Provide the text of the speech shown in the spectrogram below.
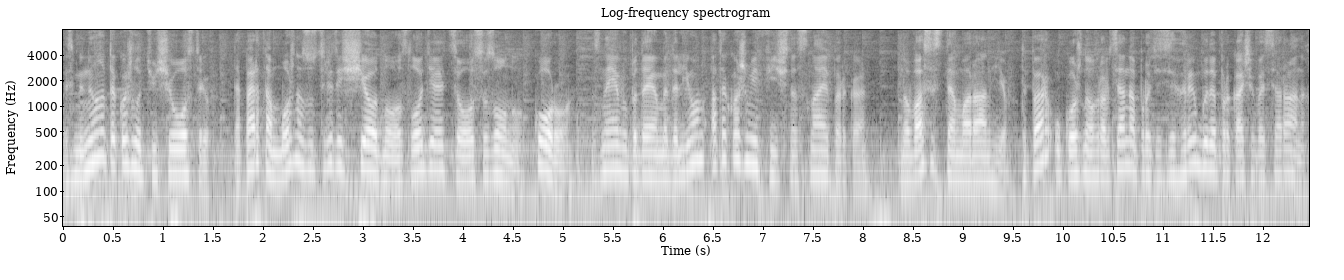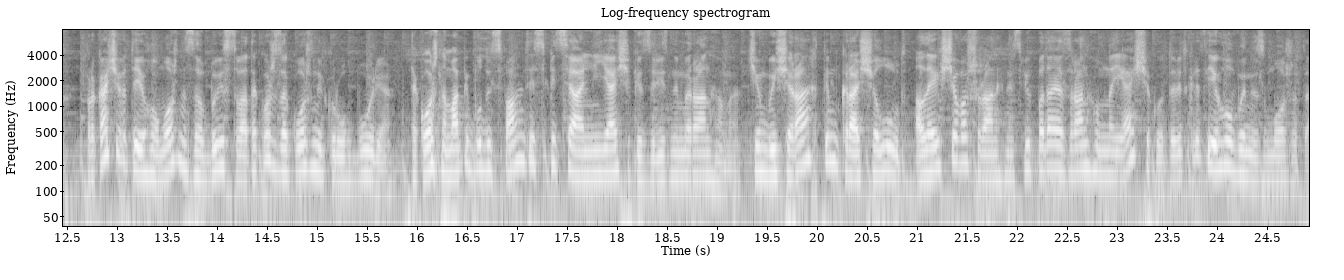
Змінили також летючий острів. Тепер там можна зустріти ще одного злодія цього сезону кору. З неї випадає медальйон, а також міфічна снайперка. Нова система рангів. Тепер у кожного гравця на протязі гри буде прокачуватися ранг. Прокачувати його можна за вбивство, а також за кожний круг бурі. Також на мапі будуть спавнитись спеціальні ящики з різними рангами. Чим вищий ранг, тим краще лут. Але якщо ваш ранг не співпадає з рангом на ящику, то відкрити його ви не зможете.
